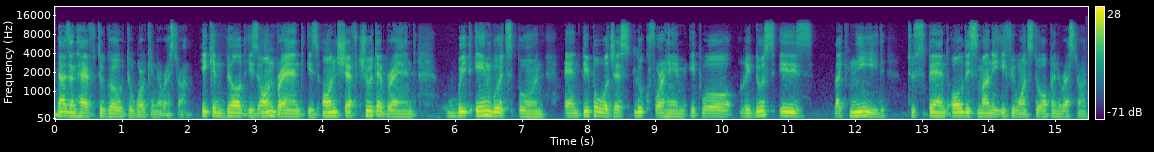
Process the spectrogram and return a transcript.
doesn't have to go to work in a restaurant. He can build his own brand, his own Chef Chute brand within Woodspoon, and people will just look for him. It will reduce his like need to spend all this money if he wants to open a restaurant.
